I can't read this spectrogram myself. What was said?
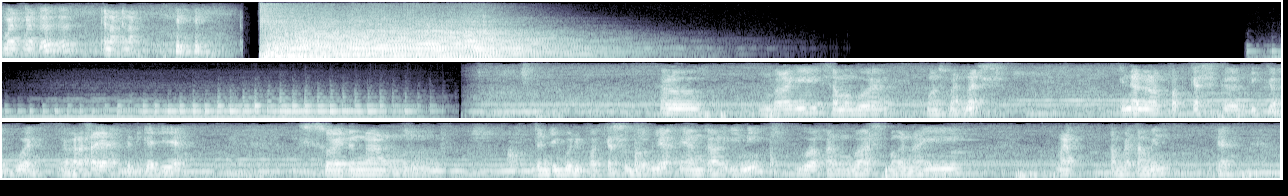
Itu enak-enak. Halo, jumpa lagi sama gue Mas Madness. Ini adalah podcast ketiga gue. Gak kerasa ya, ketiga aja ya. Sesuai dengan janji gue di podcast sebelumnya, yang kali ini gue akan membahas mengenai metamfetamin. Ya,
